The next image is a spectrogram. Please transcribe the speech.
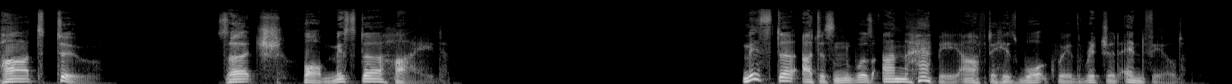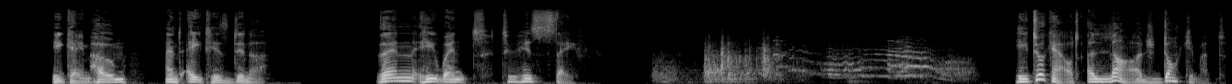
Part 2 Search for Mr. Hyde. Mr. Utterson was unhappy after his walk with Richard Enfield. He came home and ate his dinner. Then he went to his safe. He took out a large document.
